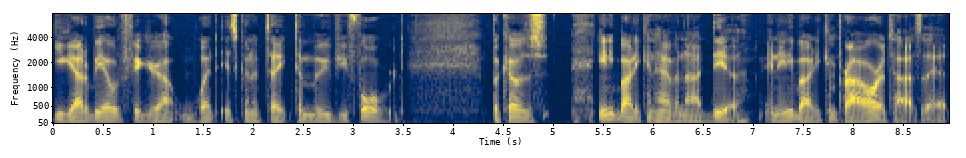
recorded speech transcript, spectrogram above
You got to be able to figure out what it's going to take to move you forward because anybody can have an idea and anybody can prioritize that.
